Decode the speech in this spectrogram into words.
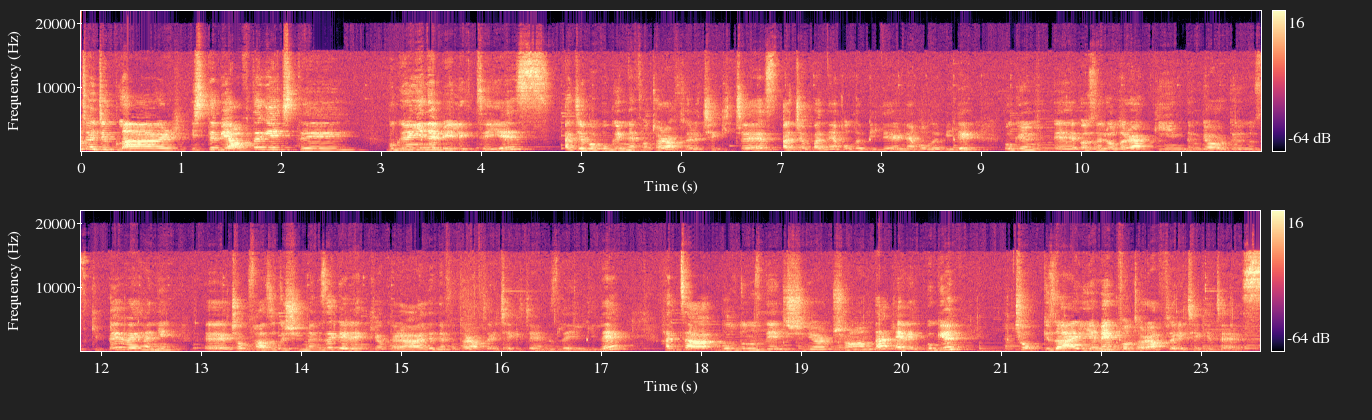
çocuklar. İşte bir hafta geçti. Bugün yine birlikteyiz. Acaba bugün ne fotoğrafları çekeceğiz? Acaba ne olabilir, ne olabilir? Bugün e, özel olarak giyindim gördüğünüz gibi ve hani e, çok fazla düşünmenize gerek yok herhalde ne fotoğrafları çekeceğimizle ilgili. Hatta buldunuz diye düşünüyorum şu anda. Evet bugün çok güzel yemek fotoğrafları çekeceğiz.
